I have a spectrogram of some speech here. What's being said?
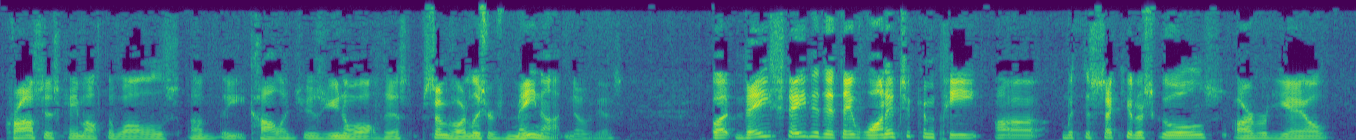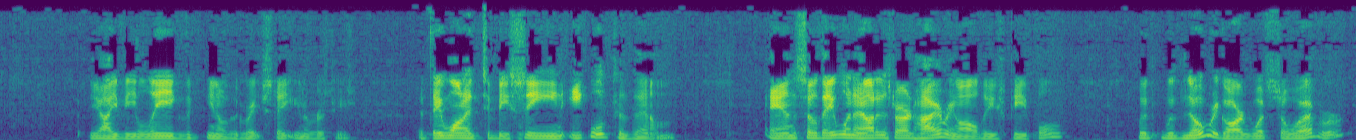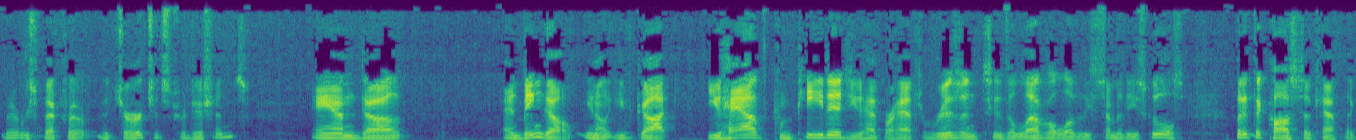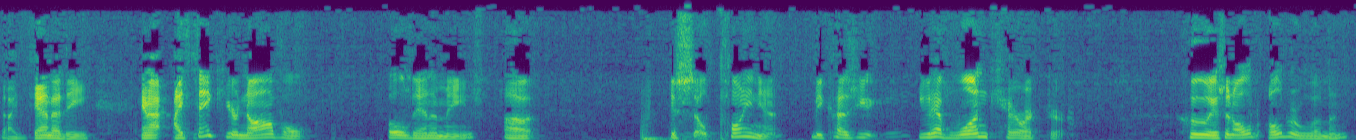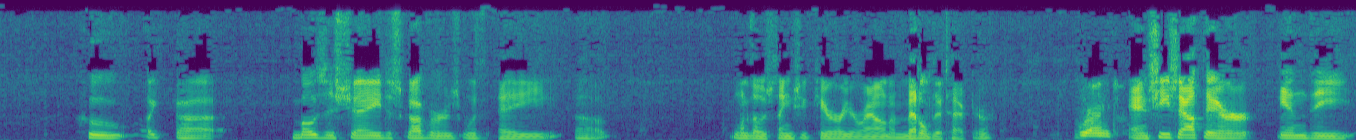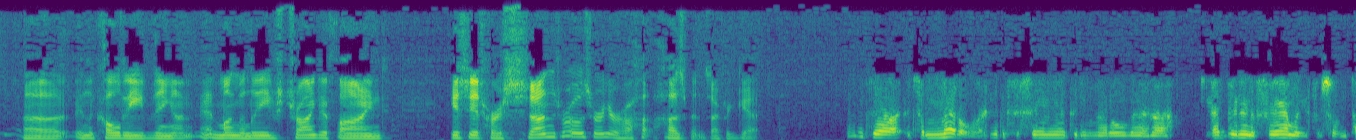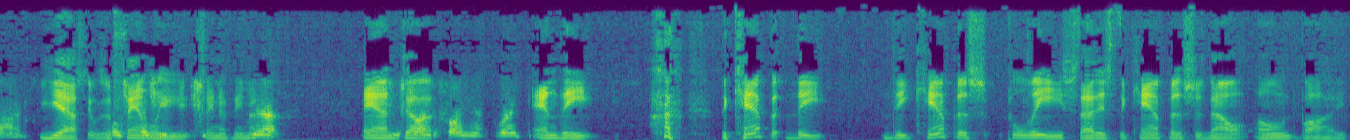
crosses came off the walls of the colleges. You know all this. Some of our listeners may not know this. But they stated that they wanted to compete uh, with the secular schools, Harvard, Yale, the Ivy League, the, you know, the great state universities, that they wanted to be seen equal to them. And so they went out and started hiring all these people with, with no regard whatsoever, their respect for the church, its traditions, and uh, and bingo, you know, you've got you have competed, you have perhaps risen to the level of these, some of these schools, but at the cost of Catholic identity. And I, I think your novel, Old Enemies, uh, is so poignant because you you have one character who is an old older woman who uh, Moses Shea discovers with a uh, one of those things you carry around, a metal detector. Right. And she's out there in the uh, in the cold evening on, among the leaves, trying to find is it her son's rosary or her hu- husband's? I forget. It's a it's a medal. I think it's the St. Anthony medal that uh, had been in the family for some time. Yes, it was a and family St. Anthony medal. Yeah. And He's trying uh, to find that right. And the the camp the the campus police, that is the campus is now owned by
